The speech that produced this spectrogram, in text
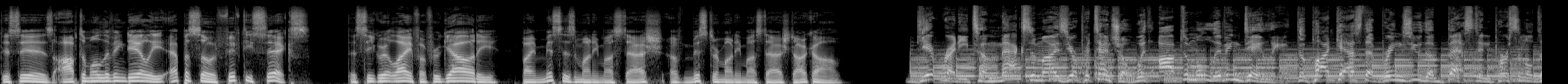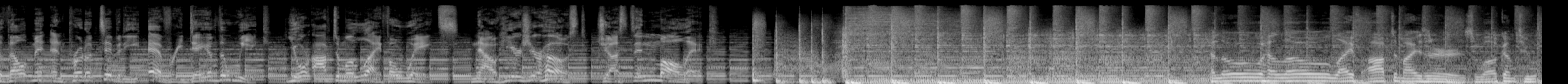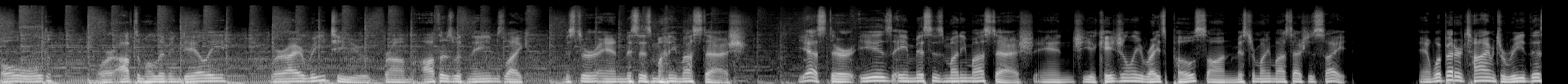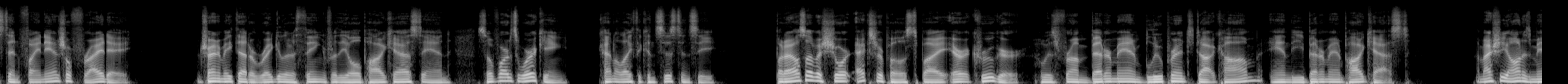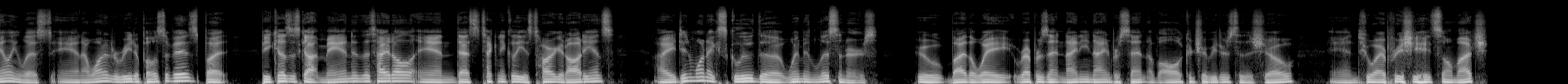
This is Optimal Living Daily, episode 56 The Secret Life of Frugality by Mrs. Money Mustache of MrMoneyMustache.com. Get ready to maximize your potential with Optimal Living Daily, the podcast that brings you the best in personal development and productivity every day of the week. Your optimal life awaits. Now, here's your host, Justin Malik. Hello, hello, life optimizers. Welcome to Old or Optimal Living Daily, where I read to you from authors with names like Mr. and Mrs. Money Mustache. Yes, there is a Mrs. Money Mustache, and she occasionally writes posts on Mr. Money Mustache's site. And what better time to read this than Financial Friday? I'm trying to make that a regular thing for the old podcast, and so far it's working. Kind of like the consistency. But I also have a short extra post by Eric Kruger, who is from BettermanBlueprint.com and the Betterman podcast. I'm actually on his mailing list and I wanted to read a post of his, but because it's got man in the title and that's technically his target audience, I didn't want to exclude the women listeners, who, by the way, represent 99% of all contributors to the show and who I appreciate so much.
